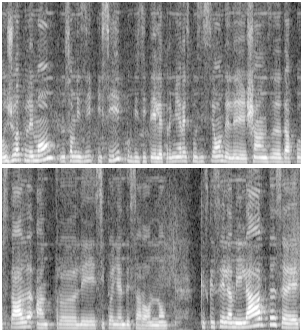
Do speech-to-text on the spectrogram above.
Bonjour à tout le monde, nous sommes ici pour visiter les premières expositions de l'échange d'art postal entre les citoyens de Saronno. Qu'est-ce que c'est la mail art? C'est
